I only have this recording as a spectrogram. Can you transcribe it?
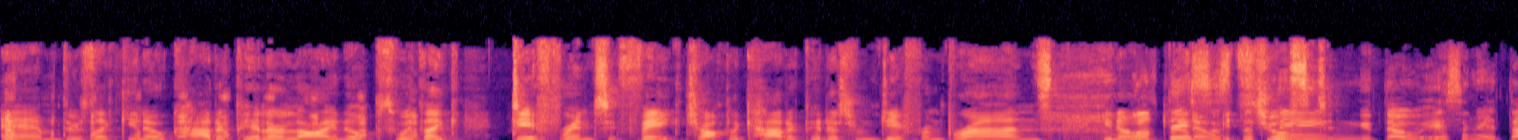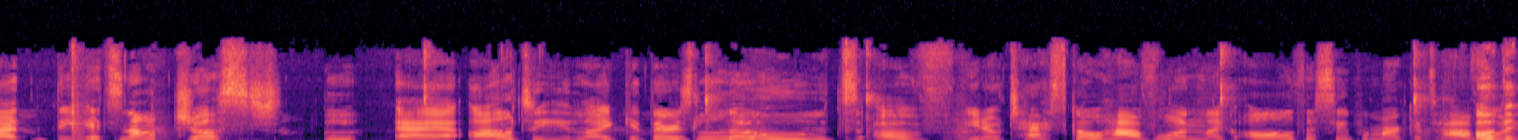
Um, there's like you know caterpillar lineups with like different fake chocolate caterpillars from different brands. You know, Well, you know it's just thing, though, isn't it? That the, it's not just uh, Aldi. Like, there's loads of, you know, Tesco have one. Like, all the supermarkets have Oh, one. the-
